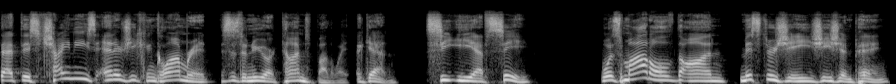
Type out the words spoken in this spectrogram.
That this Chinese energy conglomerate, this is the New York Times, by the way, again, CEFC, was modeled on Mr. Xi, Xi Jinping,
